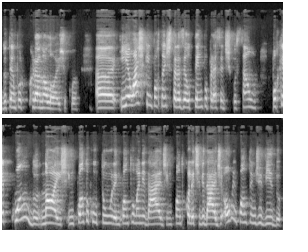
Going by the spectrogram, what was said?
do tempo cronológico. Uh, e eu acho que é importante trazer o tempo para essa discussão, porque quando nós, enquanto cultura, enquanto humanidade, enquanto coletividade ou enquanto indivíduo,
